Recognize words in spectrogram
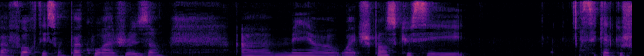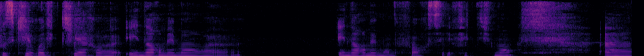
pas fortes et sont pas courageuses. mais ouais, je pense que c'est c'est quelque chose qui requiert euh, énormément, euh, énormément de force, effectivement. Euh,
